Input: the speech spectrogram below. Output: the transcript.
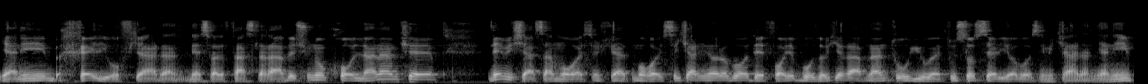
یعنی خیلی افت کردن نسبت فصل قبلشون و کلا هم که نمیشه اصلا مقایسه کرد مقایسه کرد اینا رو با دفاع بزرگی که قبلا تو یوونتوس و سریا بازی می‌کردن. یعنی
